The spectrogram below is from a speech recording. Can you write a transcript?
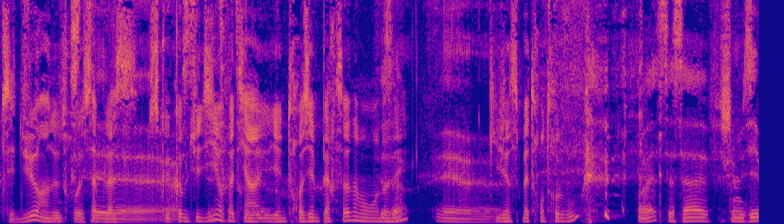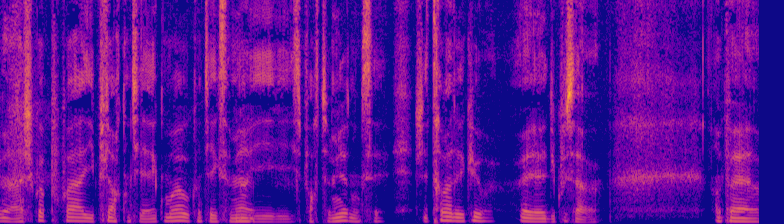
C'est dur hein, de trouver sa place. Parce que comme tu dis, en fait, il y, y, a une troisième personne à un moment donné qui vient se mettre entre vous. ouais, c'est ça. Je me disais, bah, je sais pas pourquoi il pleure quand il est avec moi ou quand il est avec sa mère, mm. il, se porte mieux. Donc c'est, j'ai très mal vécu. Et du coup, ça, un peu, euh,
